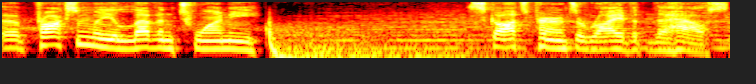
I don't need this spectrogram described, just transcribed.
approximately 11:20, Scott's parents arrive at the house.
